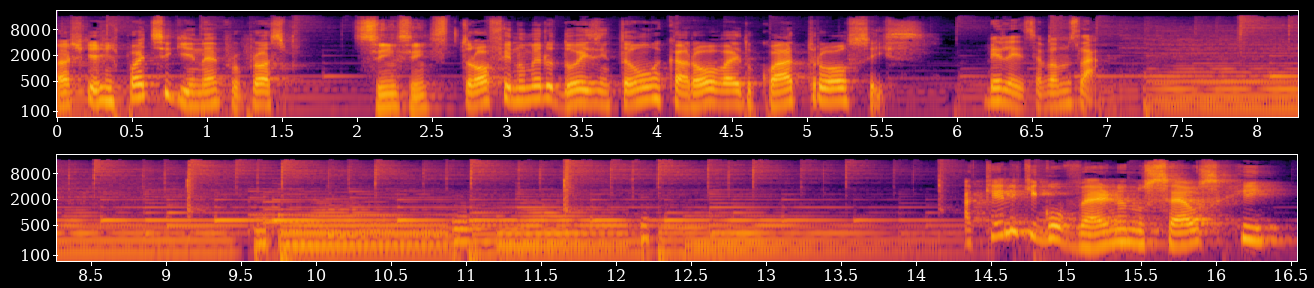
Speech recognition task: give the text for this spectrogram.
Acho que a gente pode seguir, né, pro próximo. Sim, sim. Estrofe número 2, então a Carol vai do 4 ao 6. Beleza, vamos lá. Aquele que governa nos céus ri,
